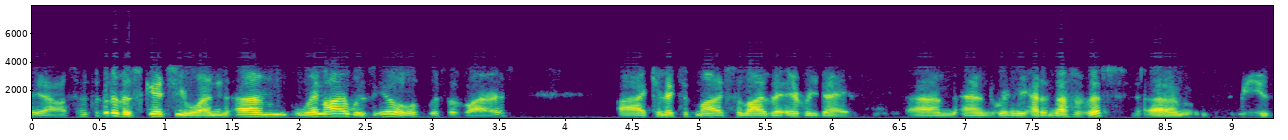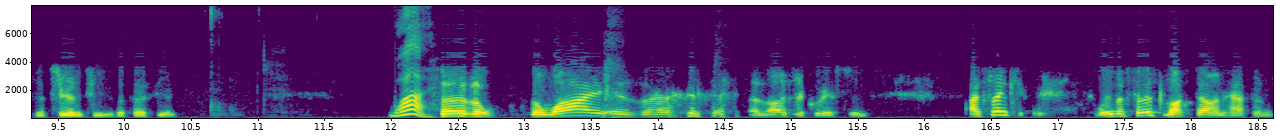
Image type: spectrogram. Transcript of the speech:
yeah, so it's a bit of a sketchy one. Um, when I was ill with the virus, I collected my saliva every day. Um, and when we had enough of it, um, we used it to infuse the perfume. Why? So the, the why is uh, a larger question. I think when the first lockdown happened,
